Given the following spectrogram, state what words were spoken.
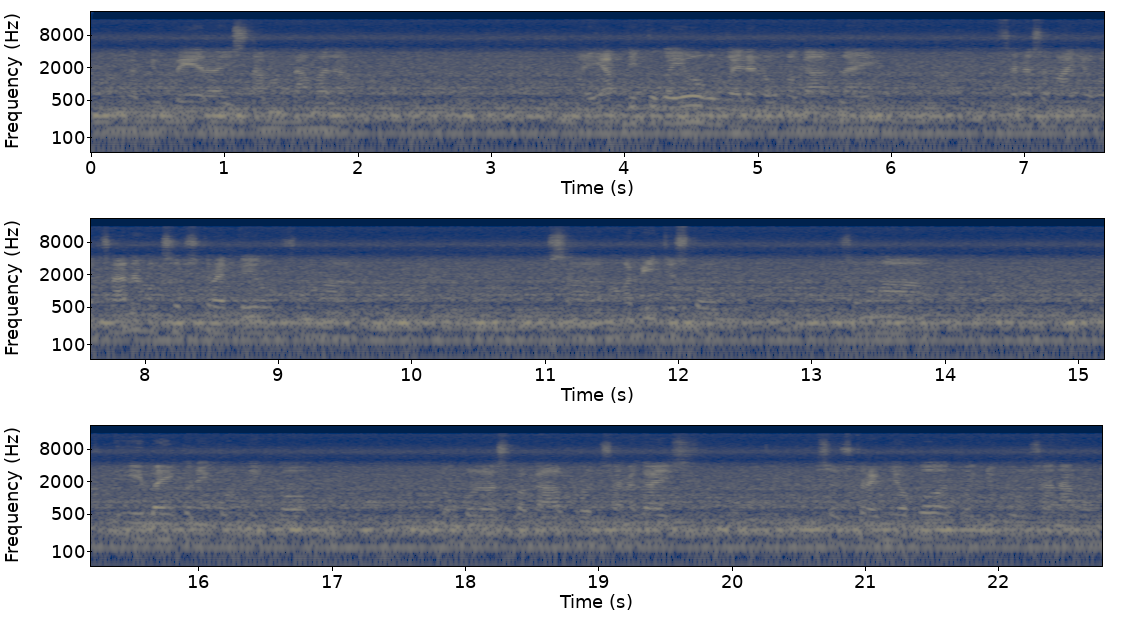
Hanggat yung pera is tamang tama lang. Ay update ko kayo kung kailan ako mag-apply sana samahan nyo ako. Sana mag-subscribe kayo sa mga sa mga videos ko sa mga iibahin ko na yung content ko tungkol sa pag-upload. Sana guys subscribe nyo ako at huwag nyo po sana akong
